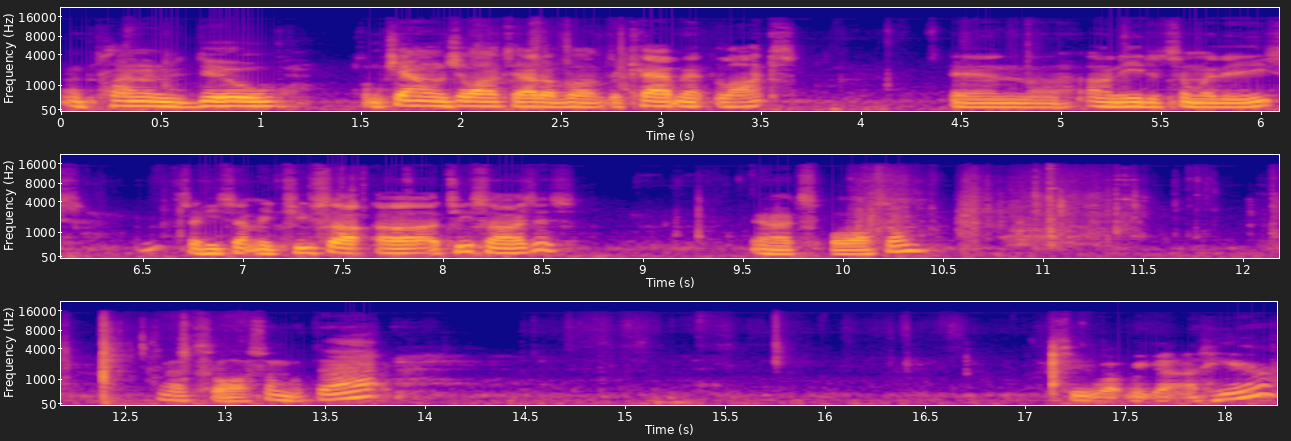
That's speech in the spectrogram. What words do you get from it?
I'm planning to do some challenge locks out of uh, the cabinet locks. And uh, I needed some of these. So he sent me two, uh, two sizes. That's awesome. That's awesome with that. Let's see what we got here.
